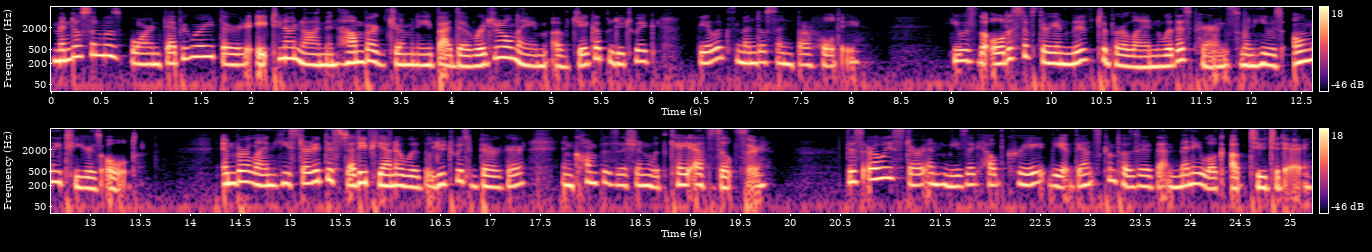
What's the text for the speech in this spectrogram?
Mendelssohn was born February 3, 1809, in Hamburg, Germany, by the original name of Jacob Ludwig Felix Mendelssohn Bartholdy. He was the oldest of three and moved to Berlin with his parents when he was only two years old. In Berlin, he started to study piano with Ludwig Berger and composition with K.F. Zelter. This early start in music helped create the advanced composer that many look up to today.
